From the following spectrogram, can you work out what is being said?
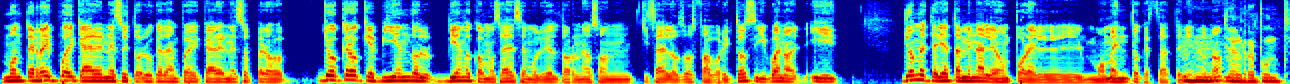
Monterrey puede caer en eso y Toluca también puede caer en eso, pero yo creo que viendo, viendo cómo se ha desenvolvido el torneo son quizá los dos favoritos. Y bueno, y yo metería también a León por el momento que está teniendo, ¿no? El repunte.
